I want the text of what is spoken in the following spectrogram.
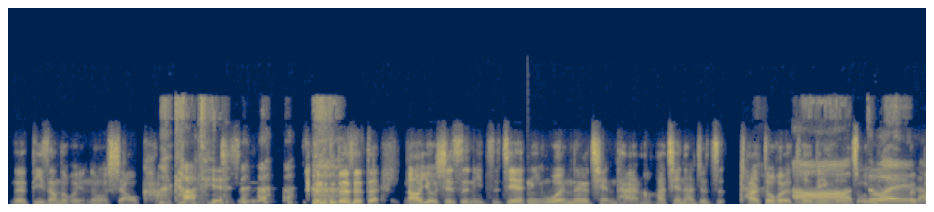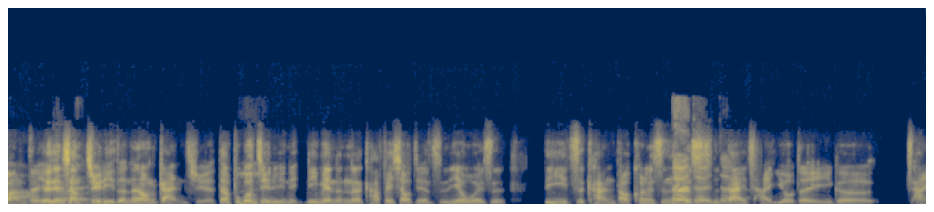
那地上都会有那种小卡 卡片，就是 对对对。然后有些是你直接你问那个前台，然后他前台就只他都会有特定合作，啊、会帮你，有点像剧里的那种感觉。但不过剧里里里面的那个咖啡小姐的职业，我也是第一次看到，可能是那个时代才有的一个。产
